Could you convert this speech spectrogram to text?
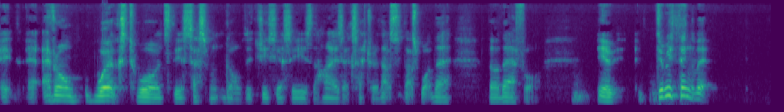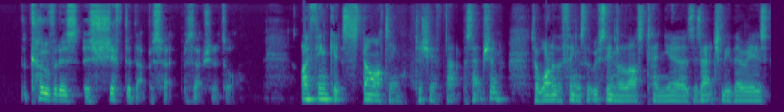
it, everyone works towards the assessment goal, the GCSEs, the Highers, etc. That's that's what they're they're there for. You know, do we think that COVID has, has shifted that perce- perception at all? I think it's starting to shift that perception. So one of the things that we've seen in the last 10 years is actually there is,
